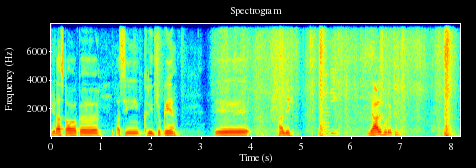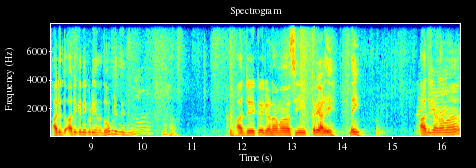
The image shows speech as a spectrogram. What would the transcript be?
ਜਿਹੜਾ ਸਟਾਕ ਅਸੀਂ ਖਰੀਦ ਚੁੱਕੇ ਆ ਤੇ ਹਾਂਜੀ। ਹਾਂਜੀ। ਵਿਆਹ ਵਾਲੇ ਸੂਟ ਇੱਥੇ ਅੱਜ ਅੱਜ ਕਿੰਨੇ ਕੁੜੀਆਂ ਦਾ? ਦੋ ਕੁੜੀਆਂ ਦੇ ਨੇ? ਹਾਂ। ਅੱਜ ਇੱਕ ਜਾਣਾ ਵਾ ਅਸੀਂ ਘਰਿਆਲੇ। ਨਹੀਂ। ਅੱਜ ਜਾਣਾ ਵਾ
